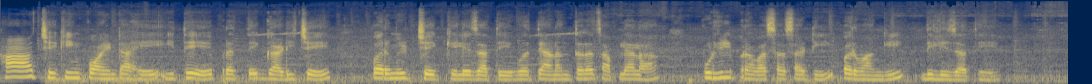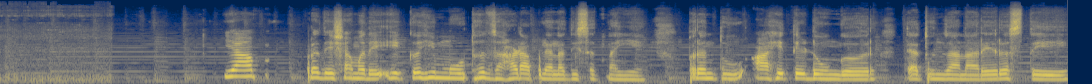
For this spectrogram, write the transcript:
हा चेकिंग पॉइंट आहे. इथे प्रत्येक गाडीचे परमिट चेक केले जाते व त्यानंतरच आपल्याला पुढील प्रवासासाठी परवानगी दिली जाते. या प्रदेशामध्ये एकही मोठं झाड आपल्याला दिसत नाहीये. परंतु आहे ते डोंगर त्यातून जाणारे रस्ते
